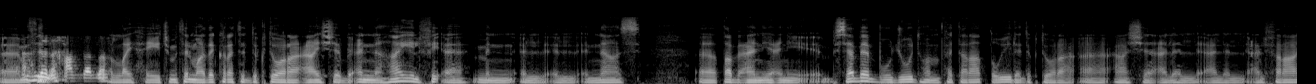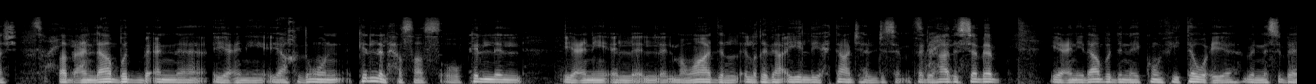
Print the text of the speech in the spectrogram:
أهلا مثل اخ عبد الله الله يحييك. مثل ما ذكرت الدكتورة عايشة بأن هاي الفئة من ال ال الناس آه، طبعا يعني بسبب وجودهم فترات طويلة دكتورة آه، عاشه على ال على ال على الفراش صحيح. طبعا لابد بأن يعني يأخذون كل الحصص وكل ال يعني ال- ال- المواد ال- الغذائية اللي يحتاجها الجسم. صحيح. فلهذا السبب يعني لابد إنه يكون في توعية بالنسبة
